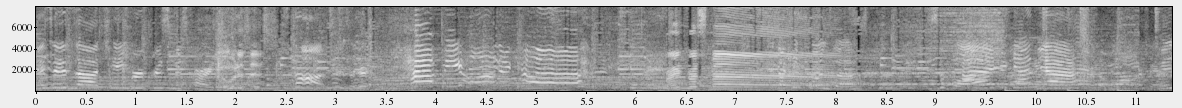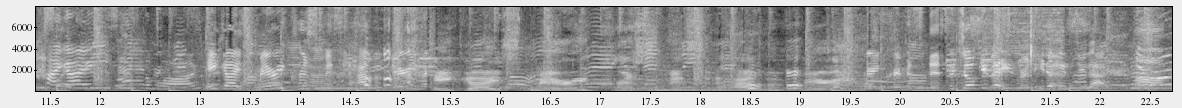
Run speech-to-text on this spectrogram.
this is a chamber Christmas party. What is this? Stop. Happy Hanukkah! Merry Christmas! Is the vlog again? Yeah. Hi guys, this is the vlog. Hey guys, Merry Christmas and have a very Merry Christmas this The joke is that he's, he doesn't do that. Uh,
